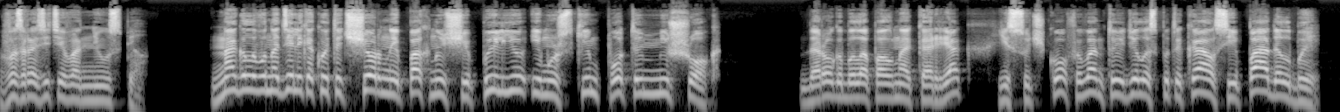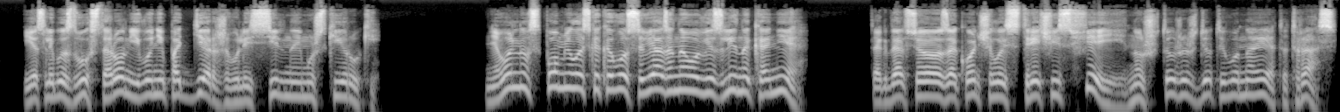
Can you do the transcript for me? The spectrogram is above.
Возразить Иван не успел. На голову надели какой-то черный, пахнущий пылью и мужским потом мешок. Дорога была полна коряк, из сучков, Иван то и дело спотыкался и падал бы, если бы с двух сторон его не поддерживали сильные мужские руки. Невольно вспомнилось, как его связанного везли на коне. Тогда все закончилось встречей с феей, но что же ждет его на этот раз?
